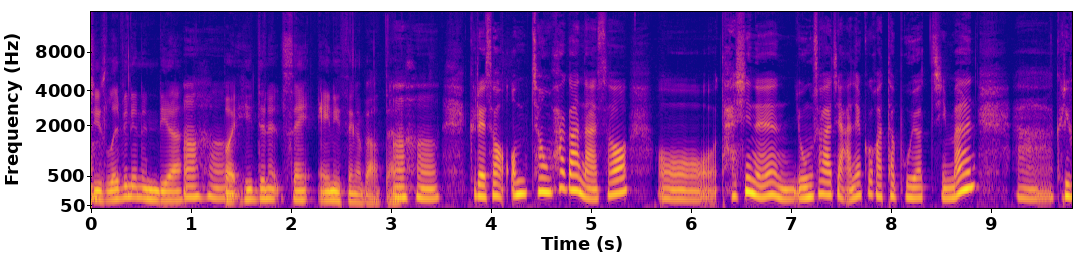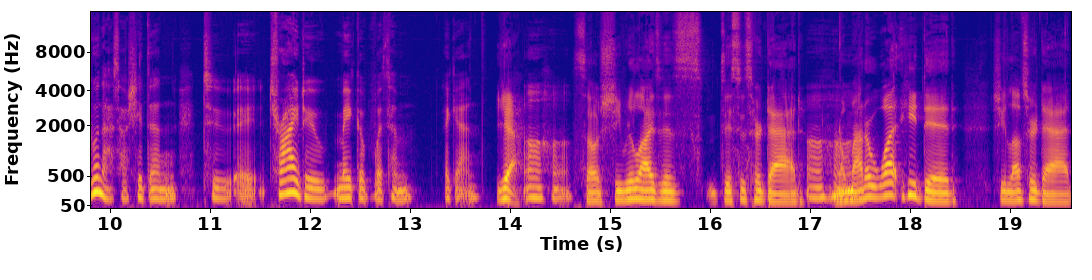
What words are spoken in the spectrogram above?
She's living in India. But he didn't say anything about that. 어, 그래서 엄청 화가 나서 어, 다시는 용서하지 않을 것 같아 보였지만 아, 그리고 나서 she then to uh, try to make up with him again. Yeah. Uh-huh. So she realizes this is her dad. No uh-huh. matter what he did, she loves her dad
